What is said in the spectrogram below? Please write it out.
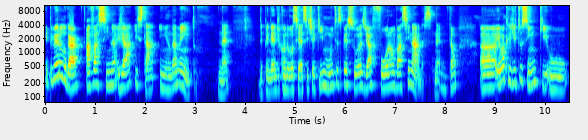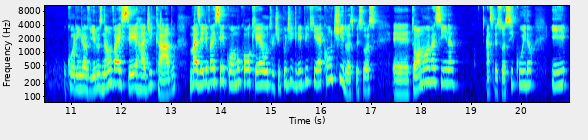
Em primeiro lugar, a vacina já está em andamento, né? dependendo de quando você assiste aqui, muitas pessoas já foram vacinadas, né? Então, uh, eu acredito sim que o, o Coringa vírus não vai ser erradicado, mas ele vai ser como qualquer outro tipo de gripe que é contido. As pessoas é, tomam a vacina, as pessoas se cuidam e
